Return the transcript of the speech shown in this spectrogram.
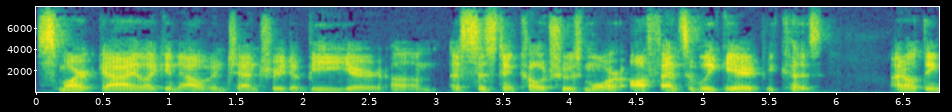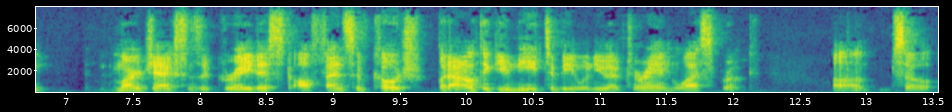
smart guy like an Alvin Gentry to be your um, assistant coach who's more offensively geared because I don't think Mark Jackson's the greatest offensive coach, but I don't think you need to be when you have Durant and Westbrook. Um, so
